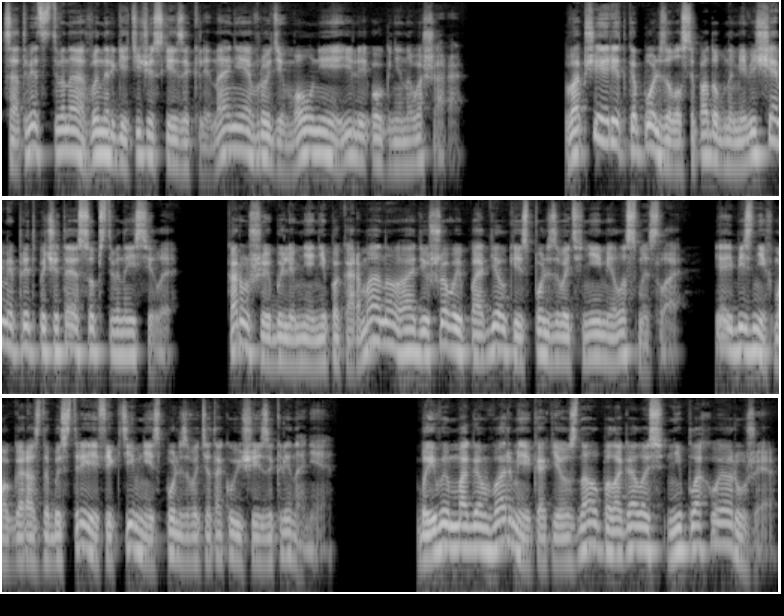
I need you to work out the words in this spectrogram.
соответственно, в энергетические заклинания вроде молнии или огненного шара. Вообще я редко пользовался подобными вещами, предпочитая собственные силы. Хорошие были мне не по карману, а дешевые подделки использовать не имело смысла. Я и без них мог гораздо быстрее и эффективнее использовать атакующие заклинания. Боевым магам в армии, как я узнал, полагалось неплохое оружие.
